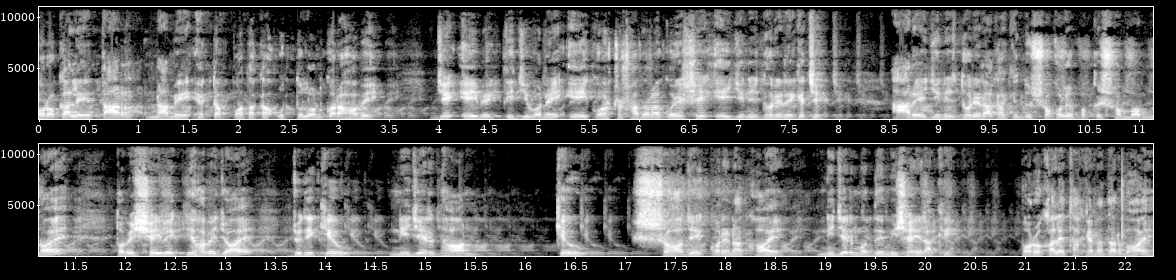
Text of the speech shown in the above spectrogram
পরকালে তার নামে একটা পতাকা উত্তোলন করা হবে, যে এই ব্যক্তি জীবনে এই কষ্ট সাধনা করে সে এই জিনিস ধরে রেখেছে। আর এই জিনিস ধরে রাখা কিন্তু সকলের পক্ষে সম্ভব নয় তবে সেই ব্যক্তি হবে জয় যদি কেউ নিজের ধন কেউ সহজে করে না ক্ষয়, নিজের মধ্যে মিশাই রাখে, পরকালে থাকে না তার ভয়।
